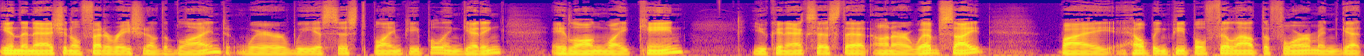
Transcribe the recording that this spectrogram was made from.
in the National Federation of the Blind, where we assist blind people in getting a long white cane. You can access that on our website. by helping people fill out the form and get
